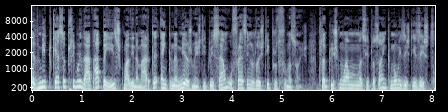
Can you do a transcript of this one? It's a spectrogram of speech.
admito que essa possibilidade. Há países, como a Dinamarca, em que na mesma instituição oferecem os dois tipos de formações. Portanto, isto não é uma situação em que não existe. Existe.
